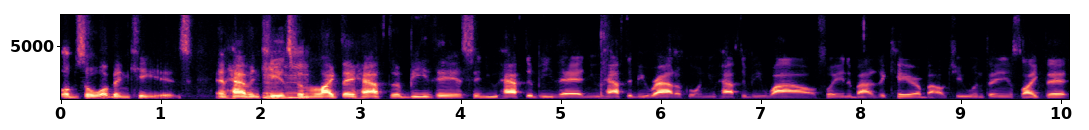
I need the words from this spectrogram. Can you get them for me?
uh, absorbing kids and having kids mm-hmm. feeling like they have to be this and you have to be that and you have to be radical and you have to be wild for anybody to care about you and things like that.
